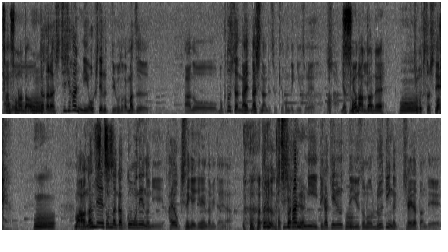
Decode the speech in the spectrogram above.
のあそうなんだ。うん。だから7時半に起きてるっていうことがまずあの僕としてはないなしなんですよ基本的にそれ。あそうなんだね、うん、気持ちとして、うんまあなんで7そんな学校もねえのに早起きしなきゃいけないんだみたいな。とにかく7時半に出かけるっていう そのルーティンが嫌いだったんで、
